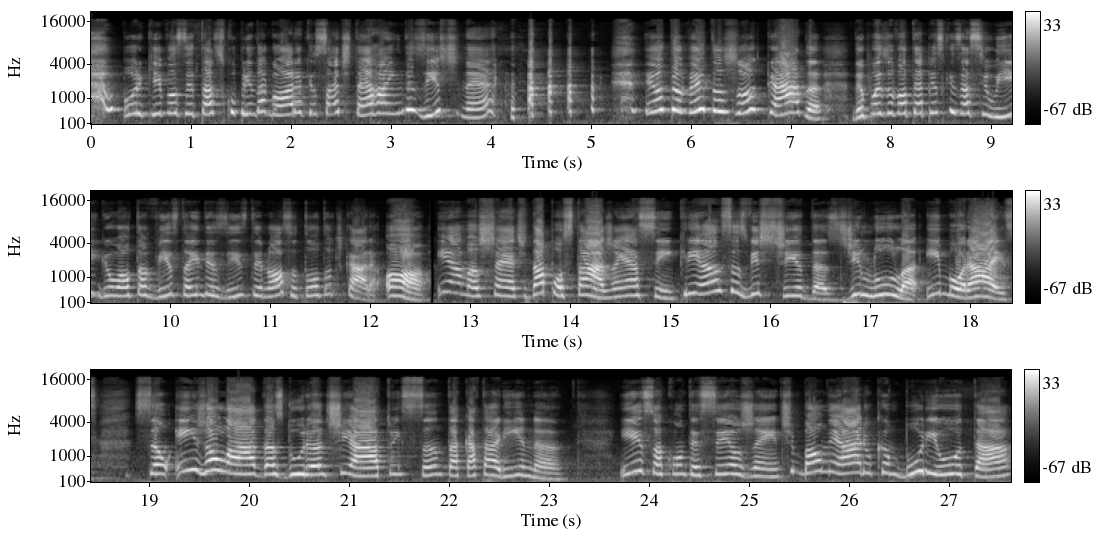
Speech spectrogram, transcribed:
porque você está descobrindo agora que o site Terra ainda existe, né? Eu também tô chocada. Depois eu vou até pesquisar se o IG ou Alta Vista ainda existe. Nossa, eu tô, tô de cara. Ó, e a manchete da postagem é assim: crianças vestidas de Lula e Moraes são enjauladas durante ato em Santa Catarina. Isso aconteceu, gente, Balneário Camboriú, tá?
